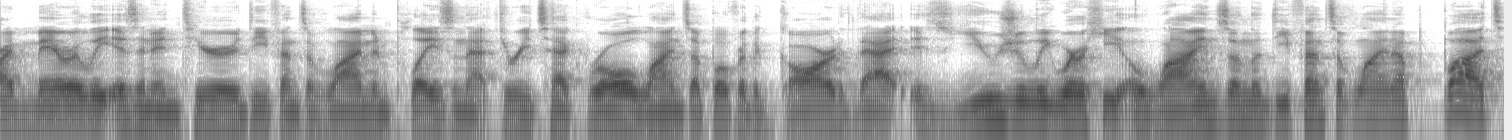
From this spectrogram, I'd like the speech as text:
primarily is an interior defensive lineman, plays in that three tech role, lines up over the guard. That is usually where he aligns on the defensive lineup, but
